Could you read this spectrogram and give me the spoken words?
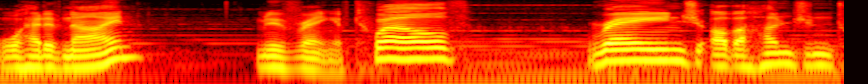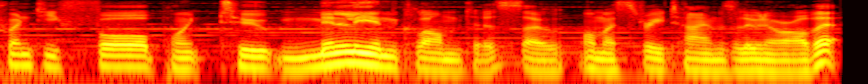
Warhead of 9. Maneuver rating of 12. Range of 124.2 million kilometers, so almost three times lunar orbit.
